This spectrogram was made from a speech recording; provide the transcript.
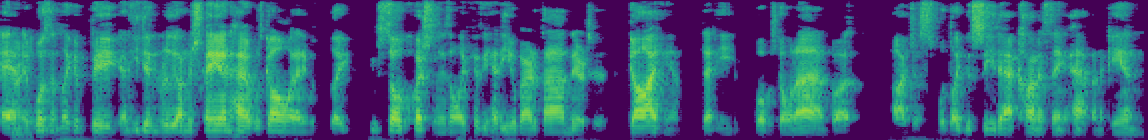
And Right. it wasn't like a big, and he didn't really understand how it was going, and he was like, he was so questioning. It's only because he had Eobard there to guide him that he what was going on. But I just would like to see that kind of thing happen again,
